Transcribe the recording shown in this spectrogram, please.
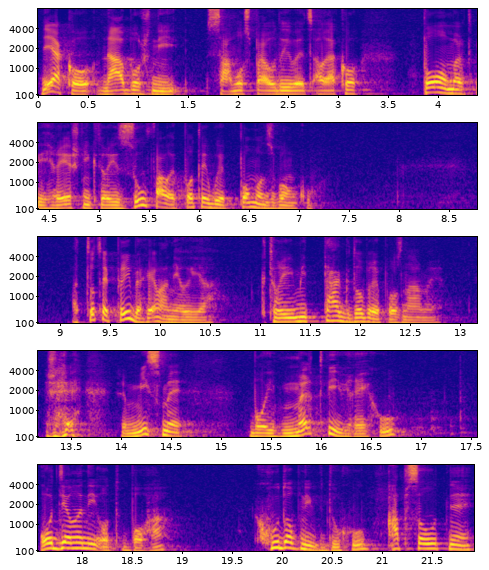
Nie ako nábožný samospravodlivec, ale ako polomrtvý hriešnik, ktorý zúfale potrebuje pomoc zvonku. A toto je príbeh Evanelia. ktorý my tak dobre poznáme. Že, že my sme boli mŕtvi v riechu, oddelení od Boha, chudobní v duchu, absolútne,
